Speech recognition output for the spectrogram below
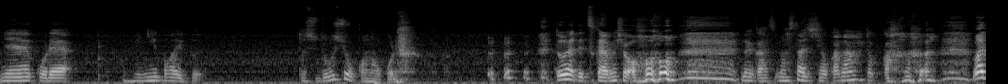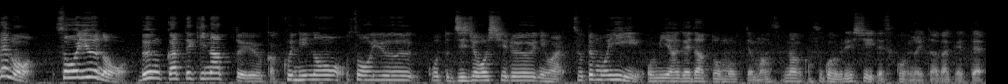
ねこれ。ミニバイブ。私どうしようかなこれ。どうやって使いましょう？なんかマッサージしようかなとか。まあでもそういうのを文化的なというか国のそういうこと事情を知るにはとてもいいお土産だと思ってます。なんかすごい嬉しいですこういうのいただけて、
